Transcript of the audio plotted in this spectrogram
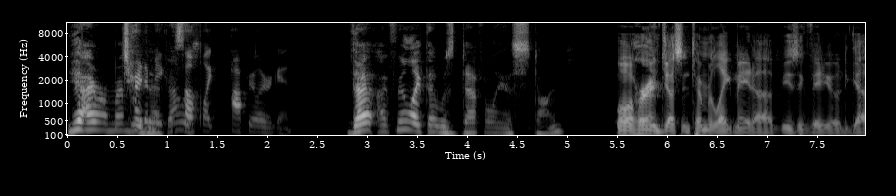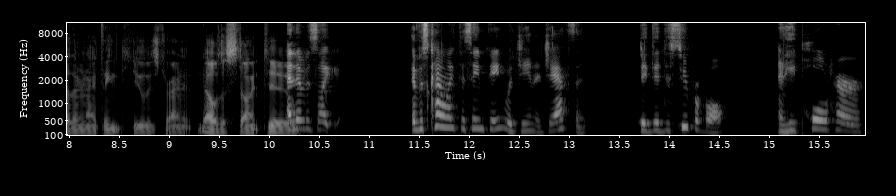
yeah, I remember. tried to that. make That herself was- like popular again. that. I feel like that was definitely a stunt. Well, her and Justin Timberlake made a music video together, and I think she was trying to. That was a stunt too. And it was like, it was kind of like the same thing with Janet Jackson. They did the Super Bowl, and he pulled her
